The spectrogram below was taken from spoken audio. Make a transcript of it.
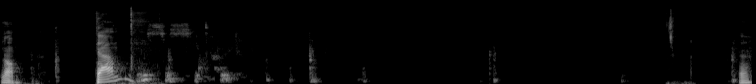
no. Da? Ja.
